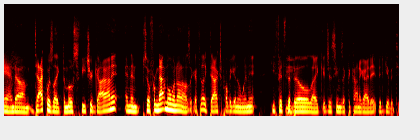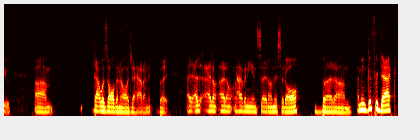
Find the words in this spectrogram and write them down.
and um, Dak was like the most featured guy on it. And then so from that moment on, I was like, I feel like Dak's probably gonna win it. He fits the Mm. bill. Like it just seems like the kind of guy they, they'd give it to. Um, that was all the knowledge I had on it, but I, I, I don't I don't have any insight on this at all. But um, I mean, good for Dak.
